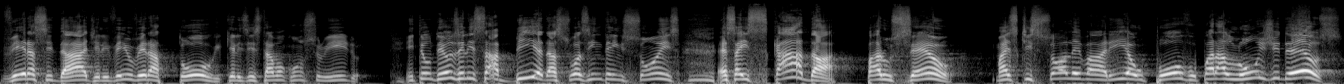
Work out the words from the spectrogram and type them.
ver a cidade, ele veio ver a torre que eles estavam construindo. Então Deus ele sabia das suas intenções, essa escada para o céu, mas que só levaria o povo para longe de Deus.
